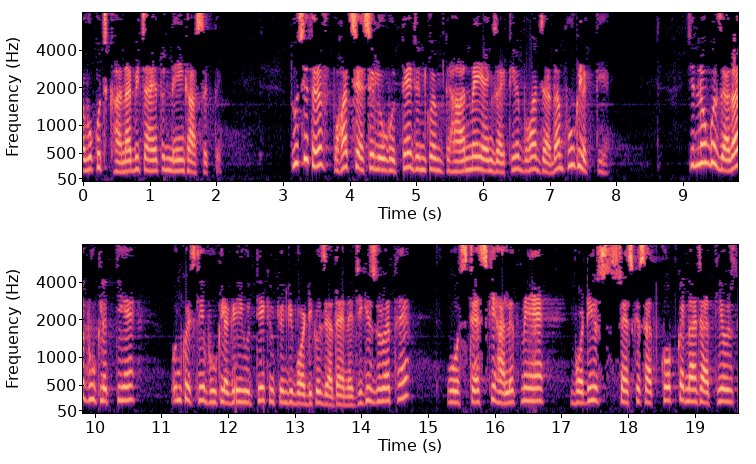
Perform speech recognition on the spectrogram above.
اور وہ کچھ کھانا بھی چاہیں تو نہیں کھا سکتے دوسری طرف بہت سے ایسے لوگ ہوتے ہیں جن کو امتحان میں یا انگزائٹی میں بہت زیادہ بھوک لگتی ہے جن لوگوں کو زیادہ بھوک لگتی ہے ان کو اس لیے بھوک لگ رہی ہوتی ہے کیونکہ ان کی باڈی کو زیادہ انرجی کی ضرورت ہے وہ اسٹریس کی حالت میں ہے باڈی اس اسٹریس کے ساتھ کوپ کرنا چاہتی ہے اور اس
